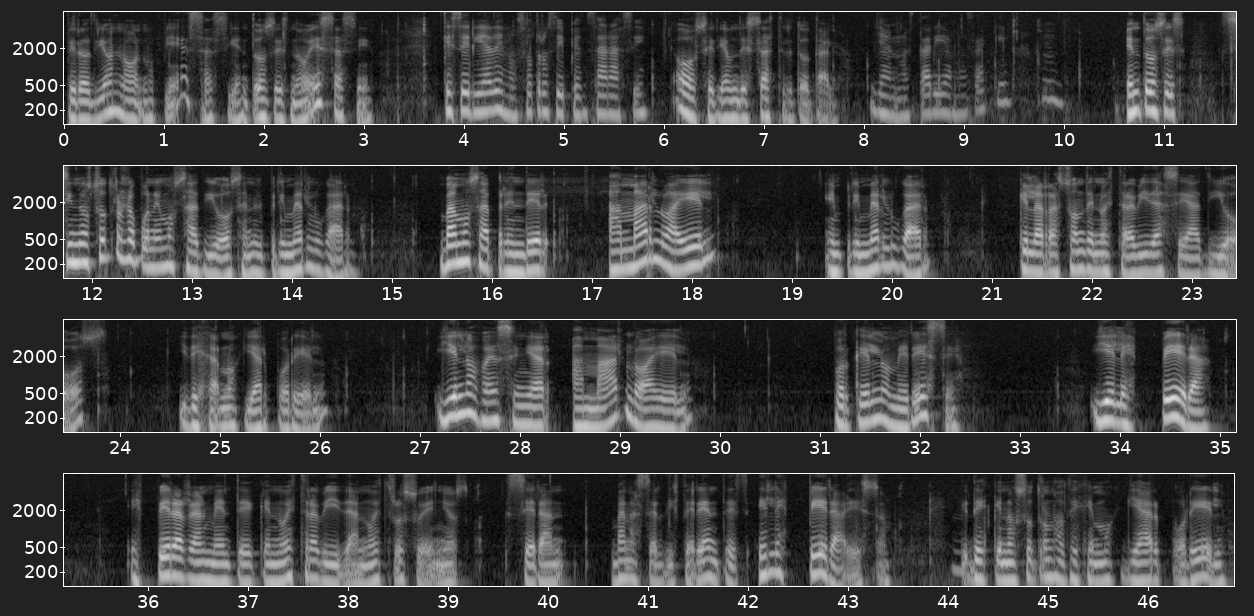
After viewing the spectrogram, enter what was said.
Pero Dios no, no piensa así, entonces no es así. ¿Qué sería de nosotros si pensara así? Oh, sería un desastre total. Ya no estaríamos aquí. Entonces, si nosotros lo ponemos a Dios en el primer lugar, vamos a aprender a amarlo a Él en primer lugar, que la razón de nuestra vida sea Dios y dejarnos guiar por Él. Y Él nos va a enseñar a amarlo a Él porque Él lo merece. Y Él espera, espera realmente que nuestra vida, nuestros sueños serán, van a ser diferentes. Él espera eso, de que nosotros nos dejemos guiar por Él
